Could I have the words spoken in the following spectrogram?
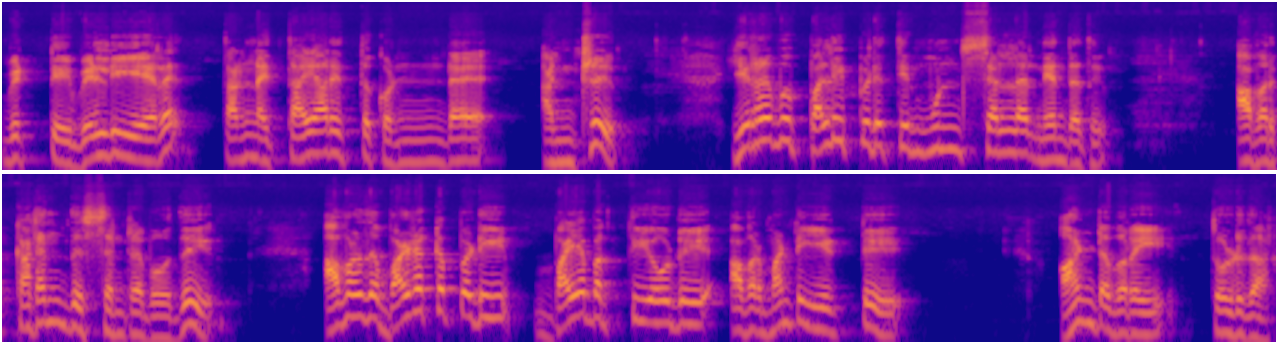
விட்டு வெளியேற தன்னை தயாரித்து கொண்ட அன்று இரவு பலிப்பிடத்தின் முன் செல்ல நேர்ந்தது. அவர் கடந்து சென்றபோது அவரது வழக்கப்படி பயபக்தியோடு அவர் மண்டியிட்டு ஆண்டவரை தொழுதார்.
